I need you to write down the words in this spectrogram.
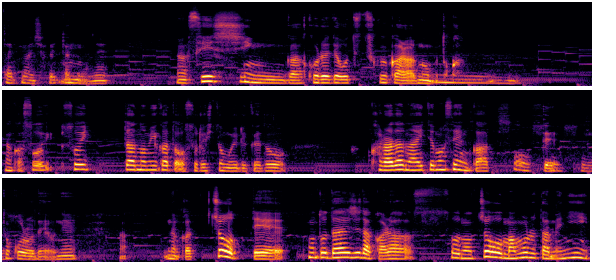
だいぶ前に喋ったけどね、なんか精神がこれで落ち着くから飲むとか、うん。なんかそういそういった飲み方をする人もいるけど体泣いてませんか？そうってそうそう。ところだよね。あなんか腸って本当大事だからその腸を守るために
